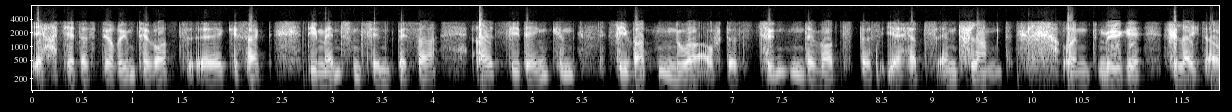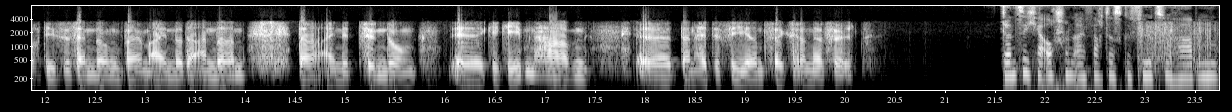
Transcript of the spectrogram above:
er hat ja das berühmte Wort äh, gesagt, die Menschen sind besser als sie denken, sie warten nur auf das zündende Wort, das ihr Herz entflammt. Und möge vielleicht auch diese Sendung beim einen oder anderen da eine Zündung äh, gegeben haben, äh, dann hätte sie ihren Zweck schon erfüllt. Ganz sicher auch schon einfach das Gefühl zu haben,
